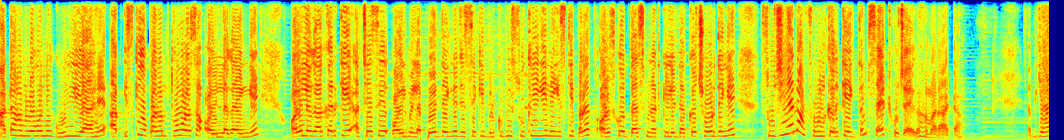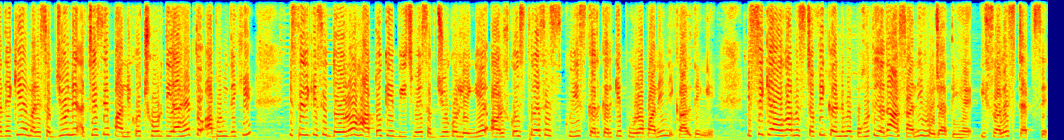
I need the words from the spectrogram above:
आटा हम लोगों ने गूंद लिया है। अब इसके ऊपर हम थोड़ा सा ऑयल लगाएँगे। ऑयल लगा करके अच्छे से ऑयल में लपेट देंगे, जिससे कि बिल्कुल भी सूखेगी नहीं इसकी परत, और इसको 10 मिनट के लिए ढककर छोड़ देंगे। सूजी है ना, फूल करके एकदम सेट हो जाएगा हमारा आटा। अब यहाँ देखिए, हमारी सब्जियों ने अच्छे से पानी को छोड़ दिया है तो अब हम देखिए, इस तरीके से दोनों हाथों के बीच में सब्जियों को लेंगे और इसको इस तरह से स्क्वीज कर करके पूरा पानी निकाल देंगे। इससे क्या होगा, हमें स्टफिंग करने में बहुत ही ज़्यादा आसानी हो जाती है इस वाले स्टेप से।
